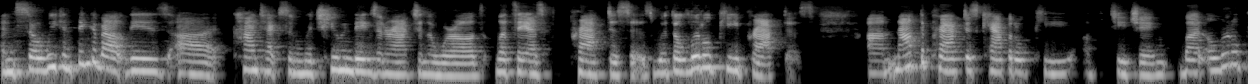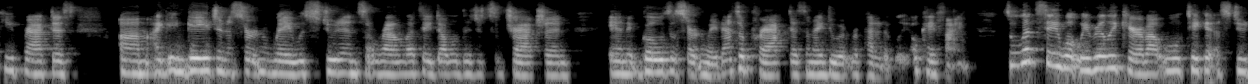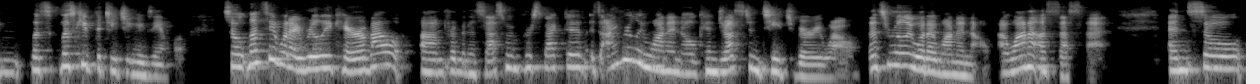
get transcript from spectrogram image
And so we can think about these uh, contexts in which human beings interact in the world, let's say as practices with a little p practice. Um, not the practice capital P of teaching, but a little p practice. Um, I engage in a certain way with students around, let's say, double digit subtraction, and it goes a certain way. That's a practice, and I do it repetitively. Okay, fine. So let's say what we really care about. We'll take it a student. Let's let's keep the teaching example. So let's say what I really care about um, from an assessment perspective is I really want to know, can Justin teach very well? That's really what I want to know. I want to assess that. And so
